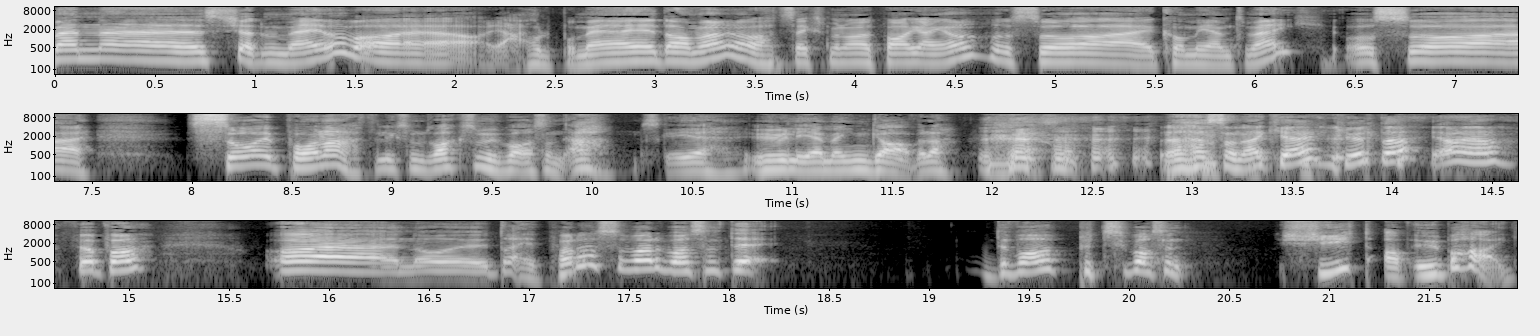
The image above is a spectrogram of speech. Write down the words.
Men eh, det som skjedde med meg, da, var eh, Jeg holdt på med ei dame og hatt sex med henne et par ganger. Og så uh, kom hun hjem til meg, og så eh, så jeg på henne at liksom, det var ikke som hun bare sånn Ja, skal jeg, hun vil gi meg en gave, da. Det er sånn, OK, kult, det. Ja, ja, fyr på. Og eh, når hun dreide på det, så var det bare sånn at det, det var plutselig bare sånn skyt av ubehag.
